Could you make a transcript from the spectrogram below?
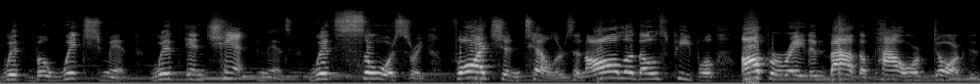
with bewitchment, with enchantments, with sorcery, fortune tellers, and all of those people operating by the power of darkness.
